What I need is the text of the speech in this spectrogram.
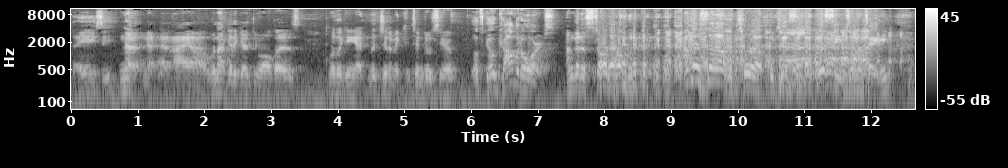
the AAC. No, no, no. I uh, we're not going to go through all those. We're looking at legitimate contenders here. Let's go Commodores. I'm going to start out with I'm going to start out with Trip because this seems entertaining.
